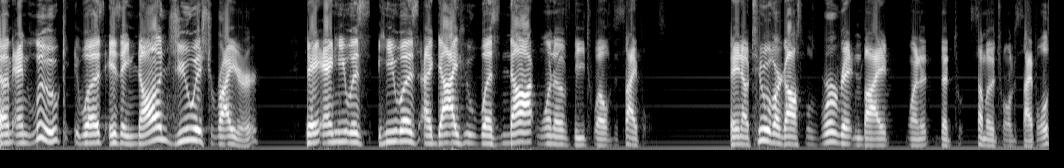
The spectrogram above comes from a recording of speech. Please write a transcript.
Um, and Luke was is a non-Jewish writer. Okay, and he was he was a guy who was not one of the twelve disciples. Okay, now two of our gospels were written by one of the some of the twelve disciples.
